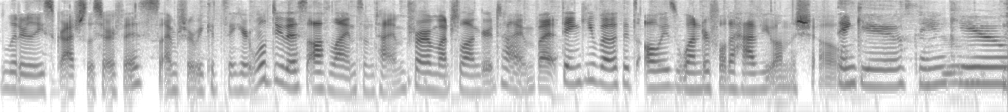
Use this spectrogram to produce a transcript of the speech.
literally scratched the surface. I'm sure we could sit here. We'll do this offline sometime for a much longer time. But thank you both. It's always wonderful to have you on the show. Thank you. Thank you.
